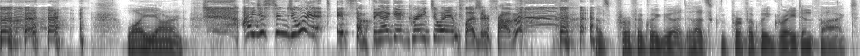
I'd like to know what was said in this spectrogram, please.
Why yarn? I just enjoy it. It's something I get great joy and pleasure from. That's perfectly good. That's perfectly great, in fact.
